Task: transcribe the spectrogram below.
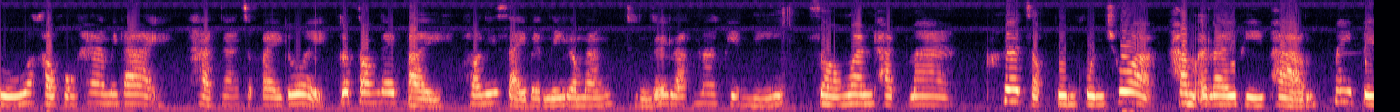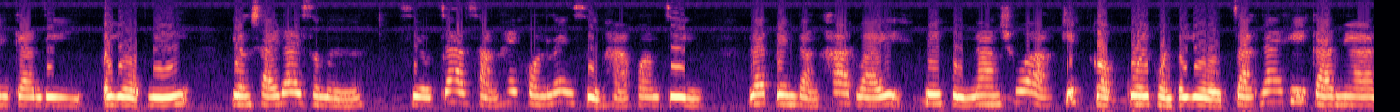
รู้ว่าเขาคงห้ามไม่ได้ หากนางจะไปด้วย ก็ต้องได้ไป เพราะนิสัยแบบนี้ละมั้ง ถึงได้รักมากเพียงนี้ สองวันถัดมา เพื่อจับกลุ่มคนชั่วทำอะไรผีผามไม่เป็นการดี ประโยคนี้ ยังใช้ได้เสมอเสี่ยวจ้านสั่งให้คนเร่งสืบหาความจริง และเป็นดังคาดไว้ มีขุนนางชั่ว คิดกอบกวยผลประโยชน์จากหน้าที่การงาน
